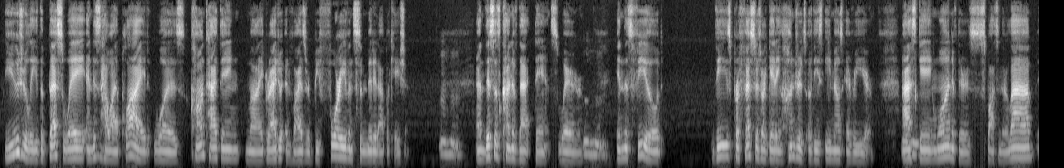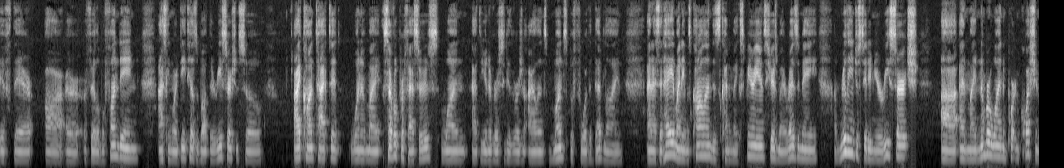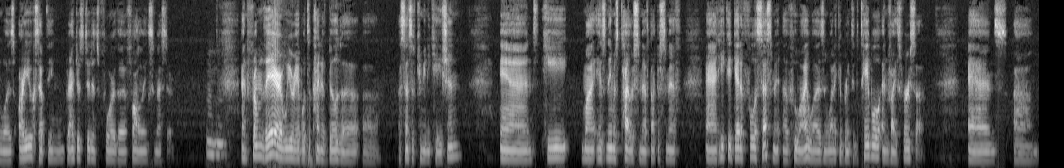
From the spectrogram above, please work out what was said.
usually the best way, and this is how I applied, was contacting my graduate advisor before I even submitted application. Mm-hmm. And this is kind of that dance where mm-hmm. in this field, these professors are getting hundreds of these emails every year mm-hmm. asking one if there's spots in their lab, if there are available funding, asking more details about their research. And so I contacted one of my several professors, one at the University of the Virgin Islands, months before the deadline. And I said, Hey, my name is Colin. This is kind of my experience. Here's my resume. I'm really interested in your research. Uh, and my number one important question was, are you accepting graduate students for the following semester? Mm-hmm. And from there, we were able to kind of build a, a, a, sense of communication. And he, my, his name was Tyler Smith, Dr. Smith, and he could get a full assessment of who I was and what I could bring to the table, and vice versa. And um,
